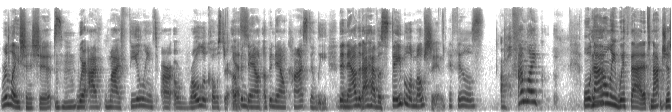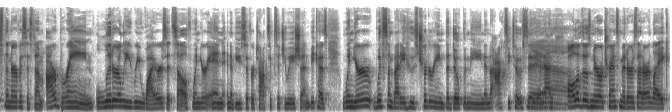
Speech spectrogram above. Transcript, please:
relationships Mm-hmm. where I my feelings are a roller coaster up Yes. and down, up and down constantly. Then now that I have a stable emotion, it feels off. I'm like, Well, not only with that, it's not just the nervous system. Our brain literally rewires itself when you're in an abusive or toxic situation because when you're with somebody who's triggering the dopamine and the oxytocin Yeah. and all of those neurotransmitters that are like,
